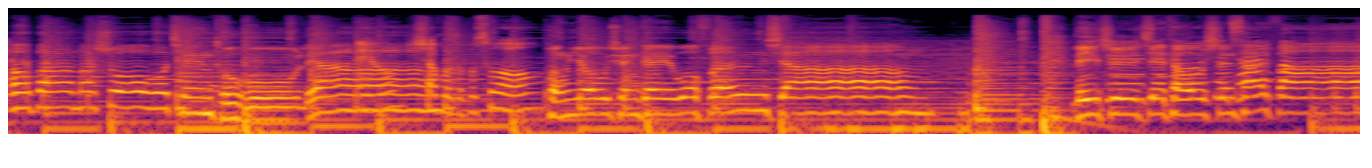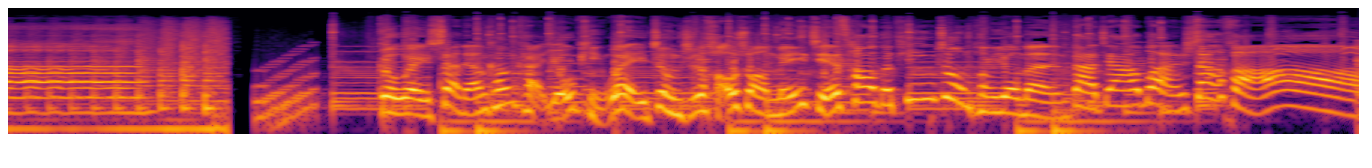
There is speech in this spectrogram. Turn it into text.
奥巴马说我前途无量，哎呦，小伙子不错哦。朋友圈给我分享，励志街头神采访。各位善良慷慨有品位、正直豪爽没节操的听众朋友们，大家晚上好！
